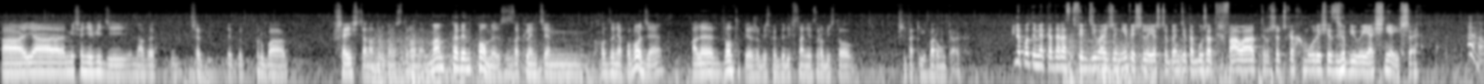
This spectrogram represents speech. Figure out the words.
A ja mi się nie widzi nawet prze, jakby próba przejścia na drugą stronę. Mam pewien pomysł z zaklęciem chodzenia po wodzie, ale wątpię, żebyśmy byli w stanie zrobić to przy takich warunkach. Chwilę po tym, jak Adara stwierdziłaś, że nie wiesz ile jeszcze będzie ta burza trwała, troszeczkę chmury się zrobiły jaśniejsze. Aha.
